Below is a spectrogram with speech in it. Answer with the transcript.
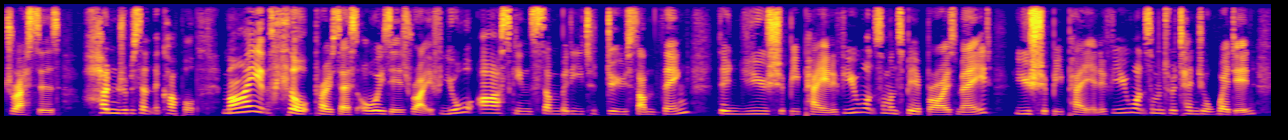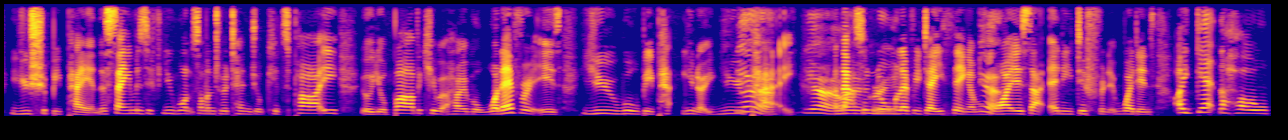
dresses? 100% the couple. My thought process always is right, if you're asking somebody to do something, then you should be paying. If you want someone to be a bridesmaid, you should be paying. If you want someone to attend your wedding, you should be paying. The same as if you want someone to attend your kids' party or your barbecue at home or whatever it is, you will be, pa- you know, you Yeah, pay. yeah, and that's a normal everyday thing. And Yeah. why is that any different in weddings? I get the whole,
